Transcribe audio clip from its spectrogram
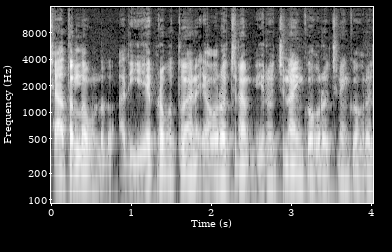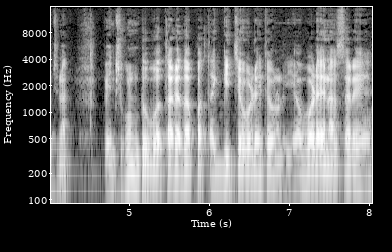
చేతల్లో ఉండదు. అది ఏ ప్రభుత్వం అయినా ఎవరు వచ్చినా మీరు వచ్చినా ఇంకొకరు వచ్చినా ఇంకొకరు వచ్చినా పెంచుకుంటూ పోతారే తప్ప తగ్గించేవాడైతే ఉండడు. ఎవడైనా సరే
